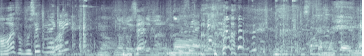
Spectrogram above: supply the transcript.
En vrai faut pousser On a calé Non, non. C'est pas moteur, il a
